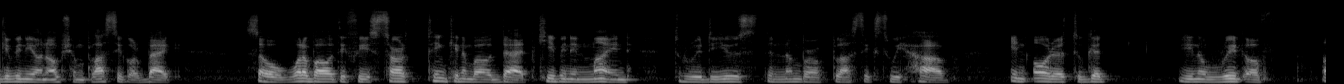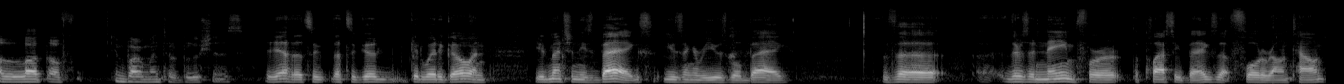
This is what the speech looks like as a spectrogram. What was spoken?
giving you an option plastic or bag so what about if we start thinking about that keeping in mind to reduce the number of plastics we have in order to get you know rid of a lot of environmental pollutions Yeah, that's a that's a good good way to go. And you'd mentioned these bags using a reusable bag. The there's a name for the plastic bags that float around town.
